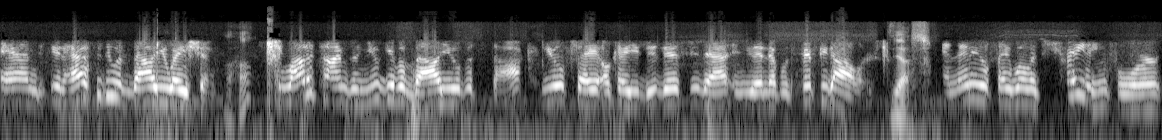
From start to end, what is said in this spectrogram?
and it has to do with valuation. Uh-huh. A lot of times when you give a value of a stock, you'll say, okay, you do this, do that, and you end up with $50. Yes. And then you'll say, well, it's trading for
